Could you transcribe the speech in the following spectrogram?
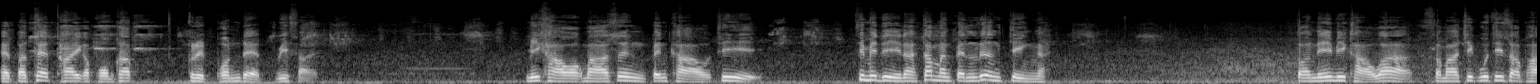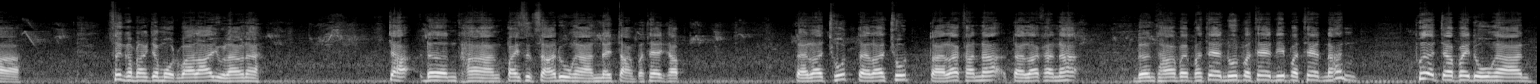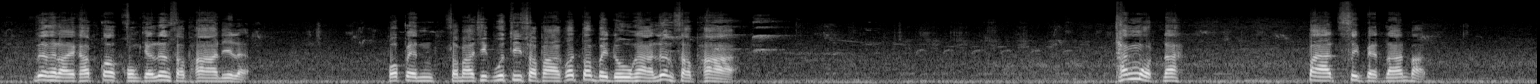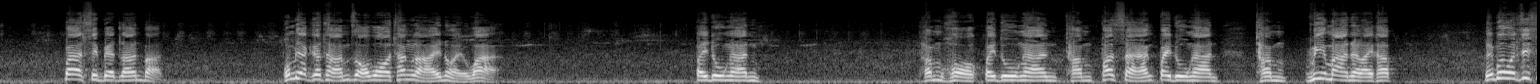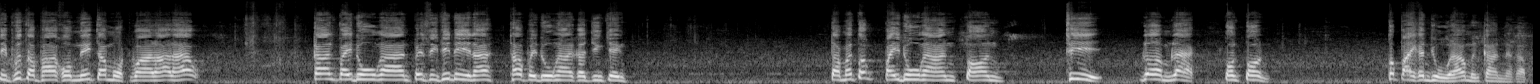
เอ็ดประเทศไทยกับผมครับ กริดพลเดชวิสัย มีข่าวออกมาซึ่งเป็นข่าวที่ที่ไม่ดีนะ ถ้ามันเป็นเรื่องจริงนะ ตอนนี้มีข่าวว่าสมาชิกวุฒิสภา ซึ่งกำลังจะหมดวาระอยู่แล้วนะ จะเดินทางไปศึกษาดูงานในต่างประเทศครับ แต่ละชุดแต่ละชุด แต่ละคณะ แต่ละคณะเดินทางไปประเทศนู้นประเทศนี้ประเทศนั้น พื่อจะไปดูงานเรื่องอะไรครับ ก็คงจะเรื่องสภานี่แหละเพราะเป็นสมาชิกวุฒิสภาก็ต้องไปดูงานเรื่องสภา ทั้งหมดนะ81ล้านบาท81ล้านบาท ผมอยากจะถามสวทั้งหลายหน่อยว่า ไปดูงานทำหอกไปดูงานทำพระแสงไปดูงาน ทำวิมานอะไรครับ ในเมื่อวันที่ 10 พฤษภาคมนี้จะหมดวาระแล้ว การไปดูงานเป็นสิ่งที่ดีนะ ถ้าไปดูงานกันจริง ๆ แต่มันต้องไปดูงานตอนที่เริ่มแรกต้นๆ ก็ไปกันอยู่แล้วเหมือนกันนะครับ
